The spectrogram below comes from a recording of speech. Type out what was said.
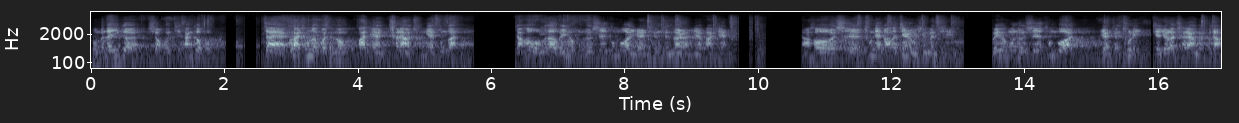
我们的一个小鹏 G3 客户在快充的过程中发现车辆充电中断，然后我们的维修工程师通过远程诊断软件发现。然后是充电桩的兼容性问题，维修工程师通过远程处理解决了车辆的故障，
